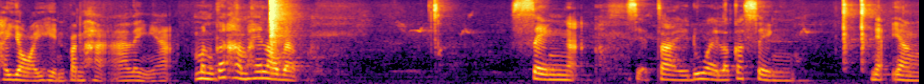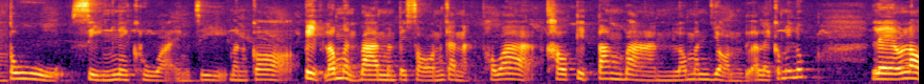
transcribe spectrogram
ทยอยเห็นปัญหาอะไรเงี้ย มันก็ทำให้เราแบบเซ็งอะเสียใจด้วยแล้วก็เซ็งเนี่ยอย่างตู้ซิงในครัวแองจี้มันก็ปิดแล้วเหมือนบานมันไปซ้อนกันอะเพราะว่าเขาติดตั้งบานแล้วมันหย่อนหรืออะไรก็ไม่รู้แล้วเรา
